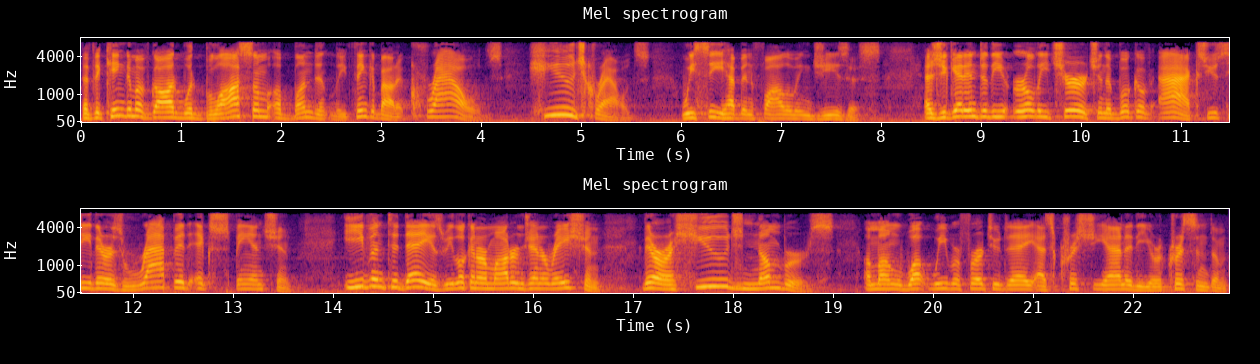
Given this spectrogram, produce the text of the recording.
that the kingdom of God would blossom abundantly. Think about it crowds, huge crowds, we see have been following Jesus. As you get into the early church in the book of Acts, you see there is rapid expansion. Even today, as we look in our modern generation, there are huge numbers among what we refer to today as Christianity or Christendom.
